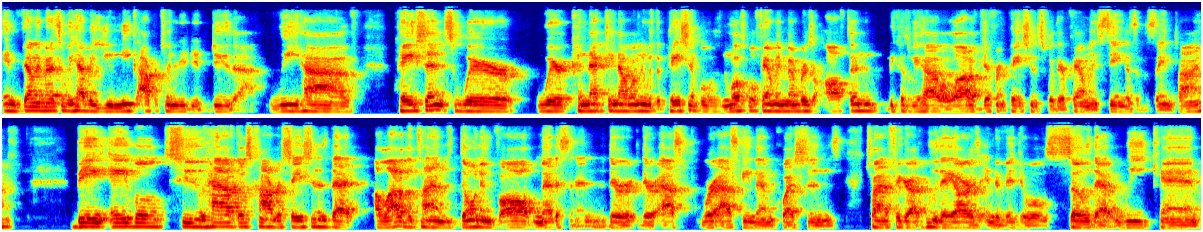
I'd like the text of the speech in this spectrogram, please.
in family medicine we have a unique opportunity to do that. We have patients where we're connecting not only with the patient, but with multiple family members often because we have a lot of different patients with their families seeing us at the same time. Being able to have those conversations that a lot of the times don't involve medicine. They're they're ask we're asking them questions, trying to figure out who they are as individuals so that we can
